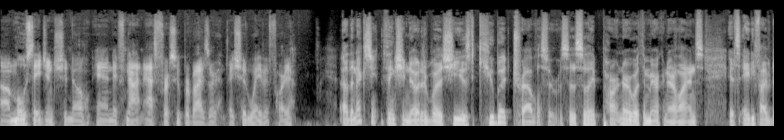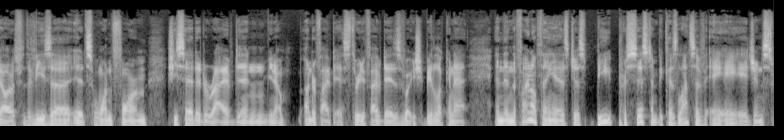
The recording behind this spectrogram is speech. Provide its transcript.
uh, most agents should know, and if not, ask for a supervisor. They should waive it for you. Uh, the next thing she noted was she used Cuba Travel Services. So they partner with American Airlines. It's $85 for the visa. It's one form. She said it arrived in, you know, under five days. Three to five days is what you should be looking at. And then the final thing is just be persistent because lots of AA agents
